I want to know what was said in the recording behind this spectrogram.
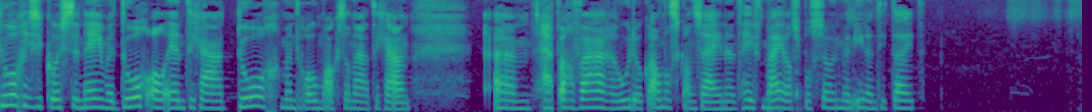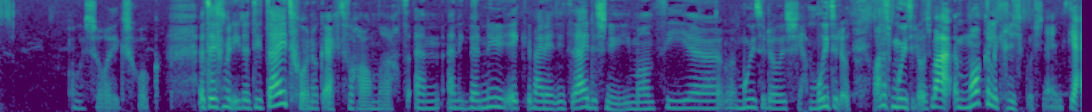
door risico's te nemen, door al in te gaan, door mijn droom achterna te gaan, um, heb ervaren hoe het ook anders kan zijn. Het heeft mij als persoon mijn identiteit Oh, sorry, ik schrok. Het heeft mijn identiteit gewoon ook echt veranderd. En, en ik ben nu, ik, mijn identiteit is nu iemand die uh, moeiteloos, ja, moeiteloos, wat is moeiteloos? Maar makkelijk risico's neemt. Ja,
